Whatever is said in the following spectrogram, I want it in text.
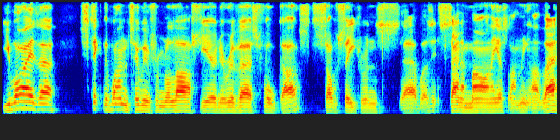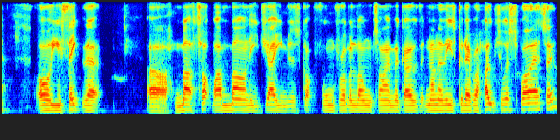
you either stick the one two in from the last year in a reverse forecast, Soul Seeker and uh, what was it, Santa Marnie or something like that, or you think that Oh, my top one, Marnie James, has got form from a long time ago that none of these could ever hope to aspire to.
